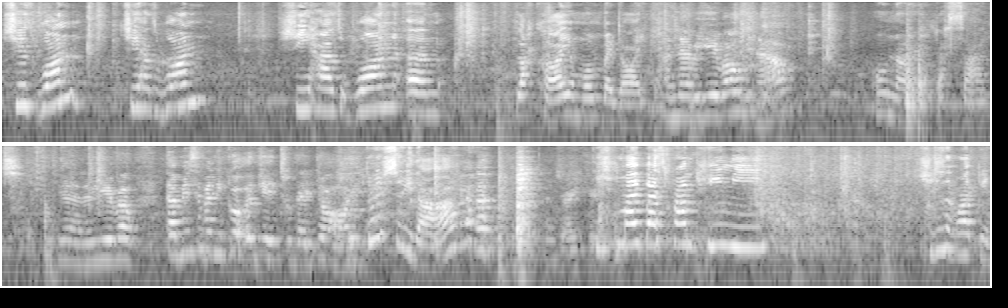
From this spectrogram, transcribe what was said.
She has one. She has one. She has one um, black eye and one red eye. And they're a year old now. Oh no, that's sad. Yeah, they're a year old. That means they've only got a year till they die. Don't say that. This is my best friend, Peanut. She doesn't like being.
